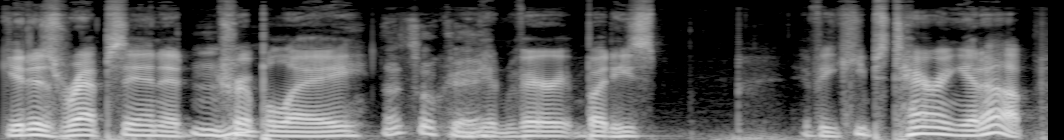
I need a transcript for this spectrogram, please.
get his reps in at Mhm. AAA. That's okay. Get very, but he's if he keeps tearing it up,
